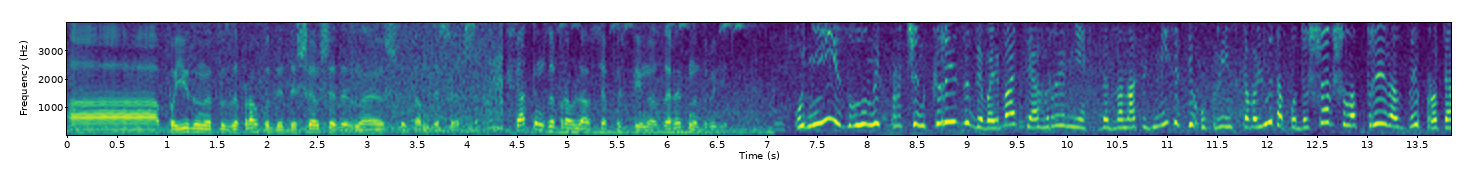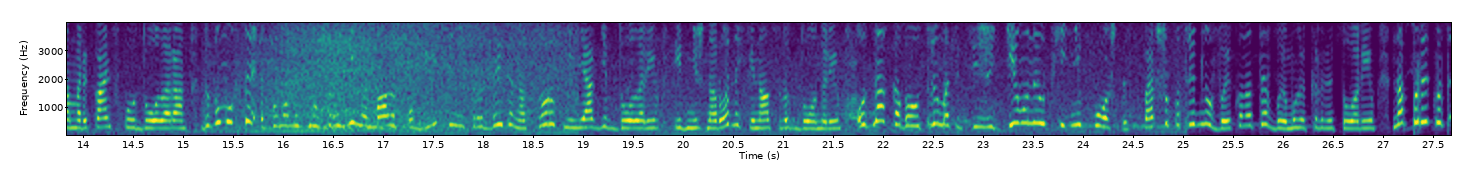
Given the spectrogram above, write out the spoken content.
а поїду на ту заправку, де дешевше, де знаю, що там дешевше. П'ятим заправлявся постійно, а зараз на другий. Однією з головних причин кризи девальвація гривні. За 12 місяців українська валюта подешевшила в три рази проти американського долара. Допомогти економіці України мали б обіцяні кредити на 40 мільярдів доларів від міжнародних фінансових донорів. Однак, аби отримати ці життєво необхідні кошти, спершу потрібно виконати вимоги кредиторів. Наприклад,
